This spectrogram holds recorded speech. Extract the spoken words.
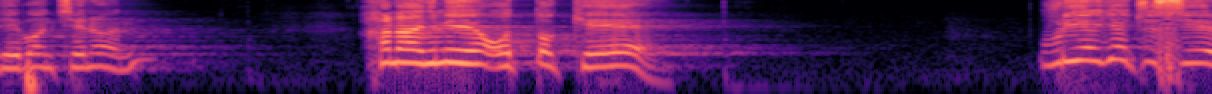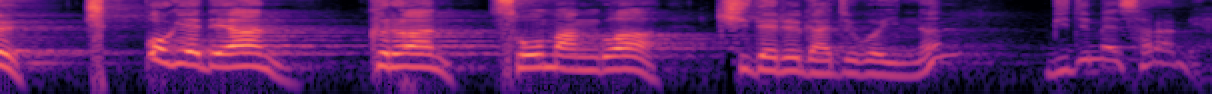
네 번째는 하나님이 어떻게 우리에게 주실 축복에 대한 그러한 소망과 기대를 가지고 있는 믿음의 사람이야.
